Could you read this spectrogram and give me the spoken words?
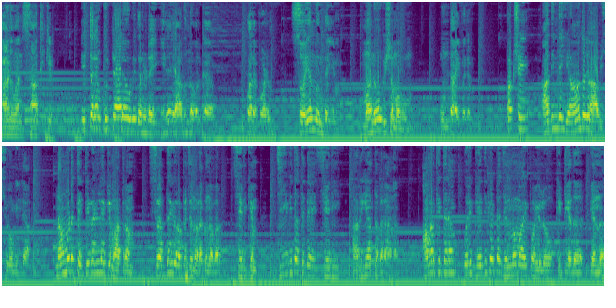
കാണുവാൻ സാധിക്കും. ഇത്തരം കുറ്റാരോപിതരുടെ ഇരയാകുന്നവർക്ക് പലപ്പോഴും സ്വയം നിന്ദയും മനോവിഷമവും ഉണ്ടായി വരും. പക്ഷേ അതിന്റെ യാതൊരു ആവശ്യവുമില്ല. നമ്മുടെ തെറ്റുകളിലേക്ക് മാത്രം ശ്രദ്ധയുറപ്പിച്ച് നടക്കുന്നവർ ശരിക്കും ജീവിതത്തിന്റെ ശരി അറിയാത്തവരാണ്. അവർക്കിത്തരം ഒരു ഗതികെട്ട ജന്മമായി പോയല്ലോ കിട്ടിയത് എന്ന്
